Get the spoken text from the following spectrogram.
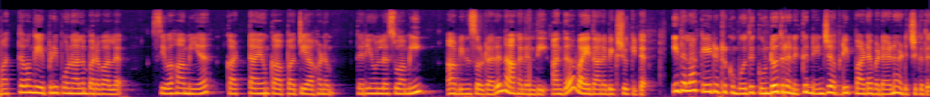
மற்றவங்க எப்படி போனாலும் பரவாயில்ல. சிவகாமியை கட்டாயம் காப்பாற்றி ஆகணும். தெரியும்ல சுவாமி? அப்படின்னு சொல்றாரு நாகநந்தி அந்த வயதான பிக்ஷு கிட்ட. இதெல்லாம் கேட்டுட்டு இருக்கும்போது குண்டோதரனுக்கு நெஞ்சு அப்படி படபடன்னு அடிச்சுக்குது.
